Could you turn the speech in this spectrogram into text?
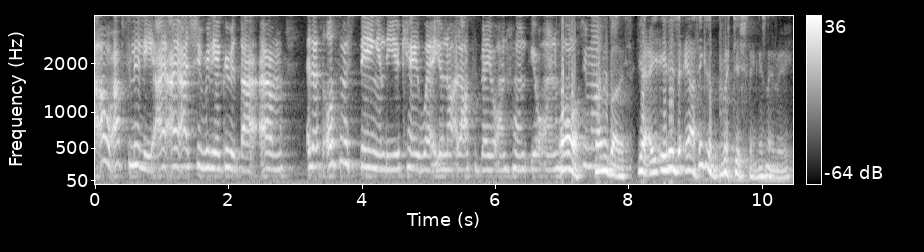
Oh, absolutely. I, I actually really agree with that. Um, there's also a thing in the UK where you're not allowed to blow your own horn, your own horn oh, too much. tell me about it. Yeah, it is. I think it's a British thing, isn't it? Really.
